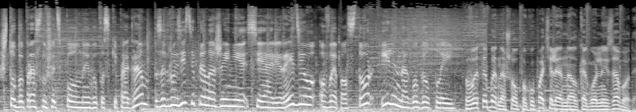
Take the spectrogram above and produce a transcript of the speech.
Чтобы прослушать полные выпуски программ, загрузите приложение Сиари Radio в Apple Store или на Google Play. ВТБ нашел покупателя на алкогольные заводы.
